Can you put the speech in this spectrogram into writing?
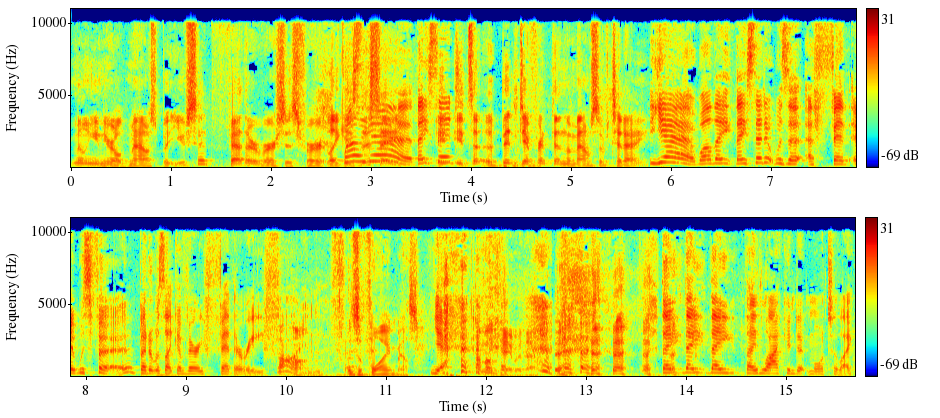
million year old mouse, but you said feather versus fur. Like, Well, is this yeah, a? they said- it's a, a bit different than the mouse of today. Yeah, well, they, they said it was a, a feather. It was fur, but it was like a very feathery, oh. fine. fur. It's a flying mouse. Yeah, I'm okay with that. they, they they they likened it more to like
